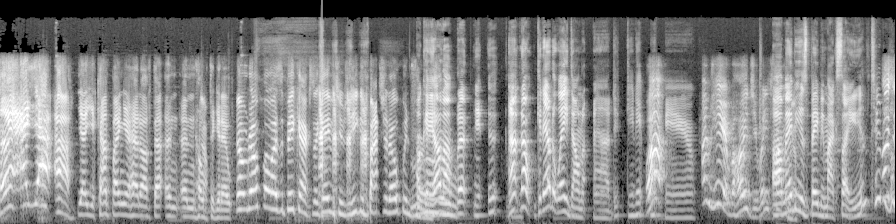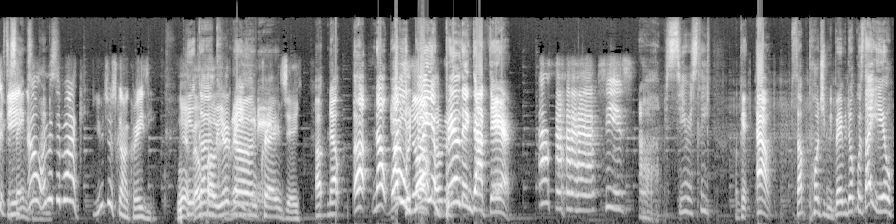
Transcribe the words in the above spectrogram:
Ah, yeah, ah, yeah. You can't bang your head off that and, and hope No. to get out. No, Ropo has a pickaxe. I gave it to him so he could bash it open for Okay, us. hold on. But, uh, uh, no, get out of the way, Donut. Uh, did- did it- What? uh, I'm here behind you. What are you Oh, talking maybe about? it's Baby Max. Sorry, you two Was look it the me? same No, I'm at the back. You're just gone crazy. Yeah, He's Ropo, gone you're crazy gone there. crazy. Oh, no. Oh, no. What are you, no, why are you no, no. building that there? See, is Oh, seriously? Okay, ow. Stop punching me, Baby Duck. Was that you?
